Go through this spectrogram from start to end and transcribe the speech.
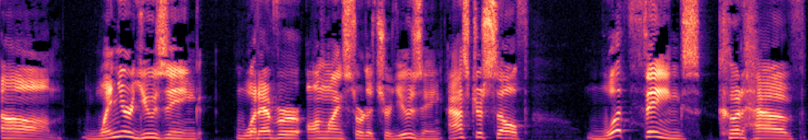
um, when you're using whatever online store that you're using, ask yourself what things could have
